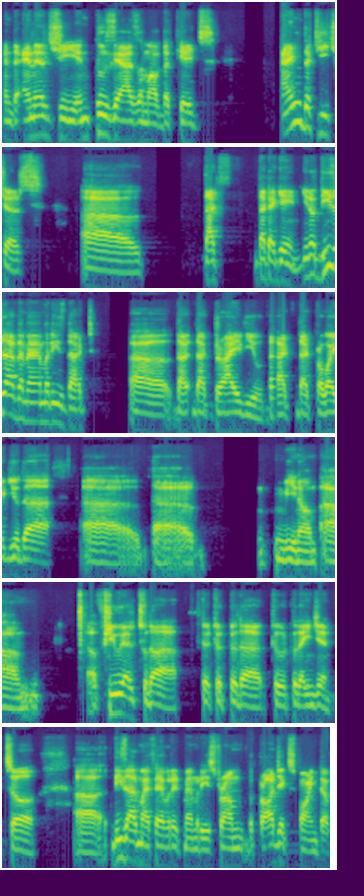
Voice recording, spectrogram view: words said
and the energy, enthusiasm of the kids and the teachers. Uh, that's that again, you know, these are the memories that uh, that that drive you, that that provide you the uh, uh, you know um, fuel to the to, to, to the to, to the engine. So uh, these are my favorite memories from the project's point of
